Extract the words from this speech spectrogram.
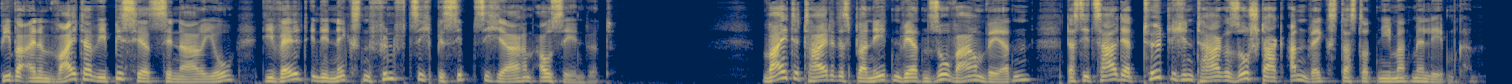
wie bei einem weiter wie bisher Szenario die Welt in den nächsten 50 bis 70 Jahren aussehen wird. Weite Teile des Planeten werden so warm werden, dass die Zahl der tödlichen Tage so stark anwächst, dass dort niemand mehr leben kann.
